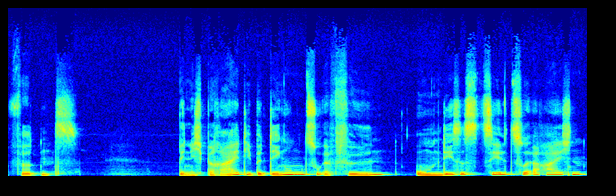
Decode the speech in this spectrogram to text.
Viertens, bin ich bereit, die Bedingungen zu erfüllen, um dieses Ziel zu erreichen?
